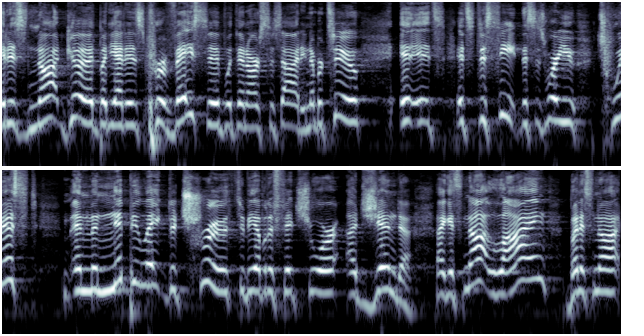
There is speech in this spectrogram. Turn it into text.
It is not good, but yet it is pervasive within our society. Number two, it, it's, it's deceit. This is where you twist and manipulate the truth to be able to fit your agenda. Like it's not lying, but it's not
